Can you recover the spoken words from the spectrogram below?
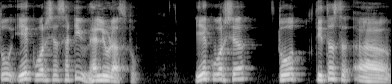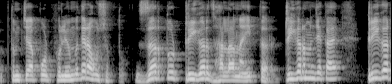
तो एक वर्षासाठी व्हॅल्यूड असतो. एक वर्ष तो तिथंच तुमच्या पोर्टफोलिओमध्ये राहू शकतो. जर तो ट्रिगर झाला नाही तर. ट्रिगर म्हणजे काय? ट्रिगर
